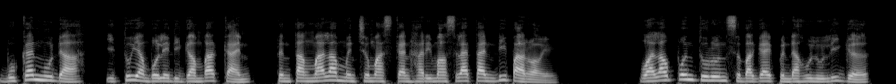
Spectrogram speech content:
Bukan mudah, itu yang boleh digambarkan, tentang malam mencemaskan Harimau Selatan di Paroi. Walaupun turun sebagai pendahulu liga,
